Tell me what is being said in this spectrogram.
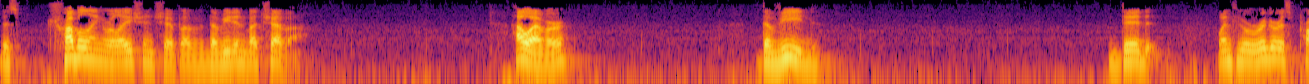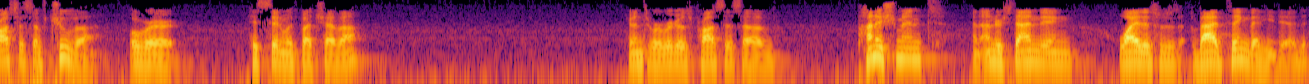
this troubling relationship of David and Bathsheba. However, David did went through a rigorous process of tshuva over his sin with Bathsheba. He went through a rigorous process of punishment and understanding why this was a bad thing that he did.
